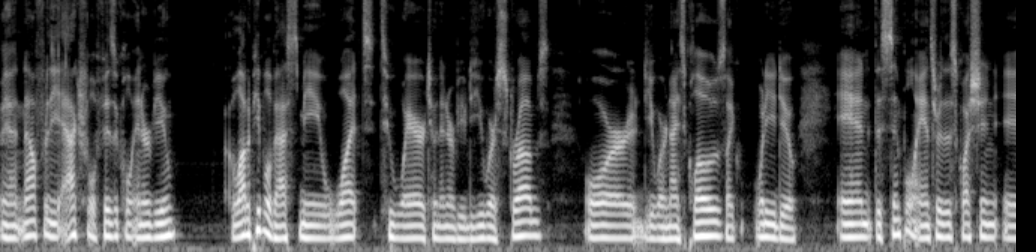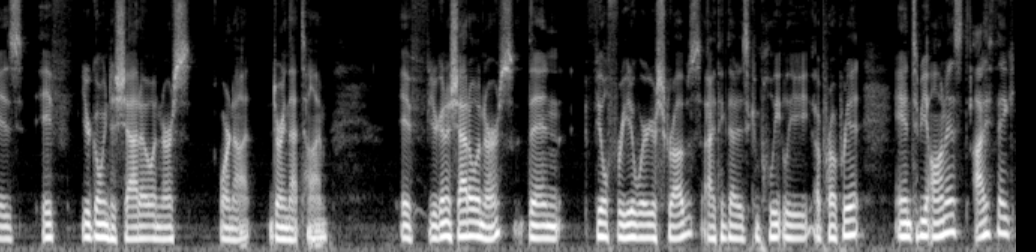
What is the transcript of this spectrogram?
And now for the actual physical interview. A lot of people have asked me what to wear to an interview. Do you wear scrubs or do you wear nice clothes? Like, what do you do? And the simple answer to this question is if you're going to shadow a nurse or not during that time if you're going to shadow a nurse, then feel free to wear your scrubs. I think that is completely appropriate. And to be honest, I think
